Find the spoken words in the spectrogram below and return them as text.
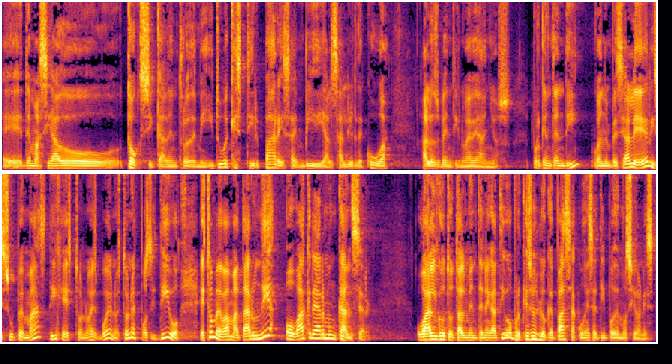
eh, demasiado tóxica dentro de mí y tuve que estirpar esa envidia al salir de Cuba a los 29 años. Porque entendí, cuando empecé a leer y supe más, dije, esto no es bueno, esto no es positivo, esto me va a matar un día o va a crearme un cáncer o algo totalmente negativo, porque eso es lo que pasa con ese tipo de emociones.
